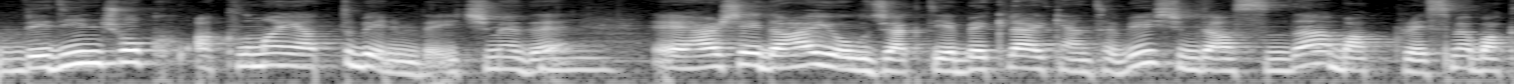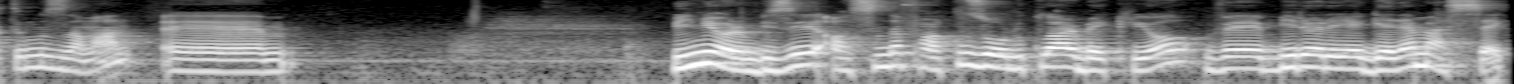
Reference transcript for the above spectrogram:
dediğin çok aklıma yattı benim de içime de. Hmm. E, her şey daha iyi olacak diye beklerken tabii şimdi aslında bak resme baktığımız zaman e, bilmiyorum bizi aslında farklı zorluklar bekliyor ve bir araya gelemezsek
